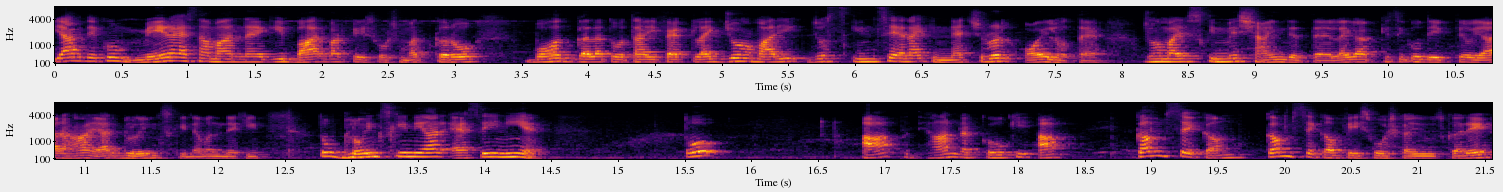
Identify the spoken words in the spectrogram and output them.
यार देखो, मेरा ऐसा मानना है कि बार बार फेस वॉश मत करो। बहुत गलत होता है इफ़ेक्ट लाइक जो हमारी, जो स्किन से है ना, एक नेचुरल ऑयल होता है, जो हमारी स्किन में शाइन देता है। लाइक आप किसी को देखते हो, यार हाँ यार ग्लोइंग स्किन है बंदे की। तो ग्लोइंग स्किन यार ऐसे ही नहीं है। तो आप ध्यान रखो कि आप कम से कम कम से कम फेस वॉश का यूज़ करें।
